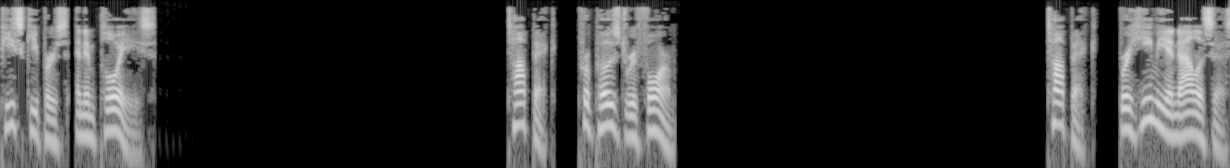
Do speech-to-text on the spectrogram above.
peacekeepers, and employees. Proposed reform Topic: Brahimi analysis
